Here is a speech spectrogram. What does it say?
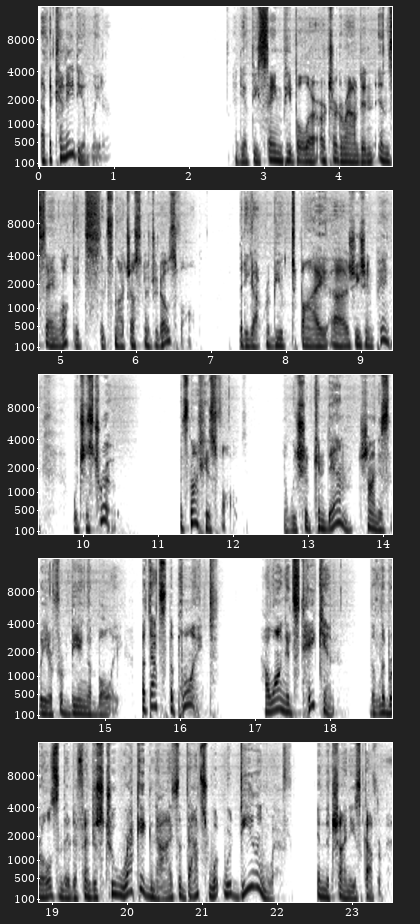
at the Canadian leader. And yet these same people are, are turned around and, and saying, look, it's, it's not Justin Trudeau's fault that he got rebuked by uh, Xi Jinping, which is true. It's not his fault. And we should condemn China's leader for being a bully. But that's the point. How long it's taken the liberals and their defenders to recognize that that's what we're dealing with in the Chinese government.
